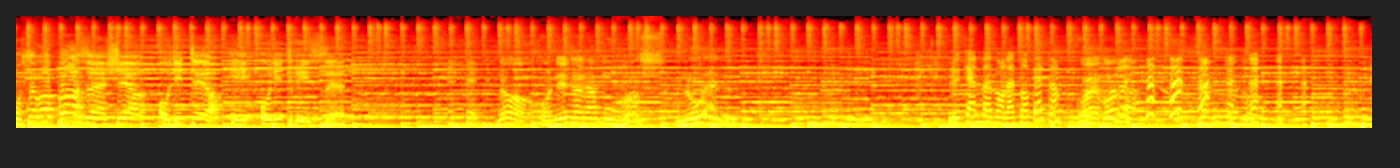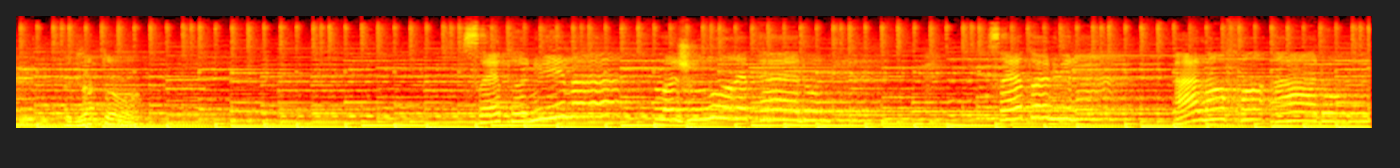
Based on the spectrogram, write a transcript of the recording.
On se repose, chers auditeurs et auditrices. Non, on est dans la mouvance Noël. Le calme avant la tempête, hein. Ouais, voilà. Exactement. Exactement. Cette nuit-là, le jour était donné. Cette nuit-là, à l'enfant adoré.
